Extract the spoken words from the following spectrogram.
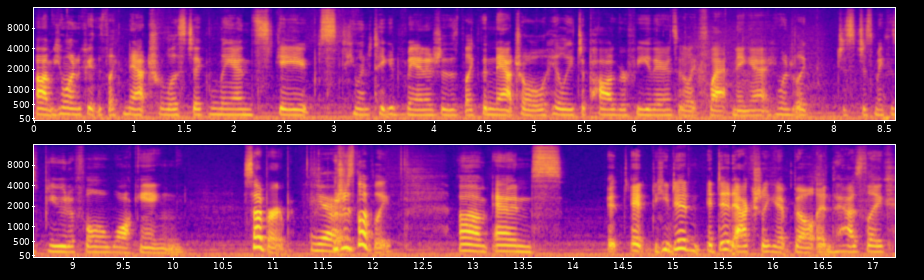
Um, he wanted to create this like naturalistic landscapes. He wanted to take advantage of this, like the natural hilly topography there instead of like flattening it. He wanted to like just just make this beautiful walking suburb, Yeah. which is lovely. Um, and it, it he did it did actually get built. and has like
